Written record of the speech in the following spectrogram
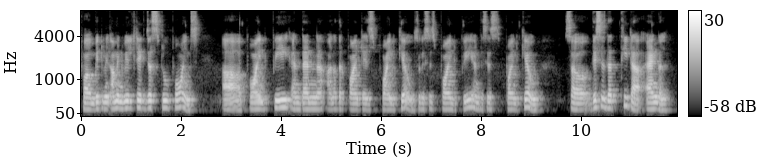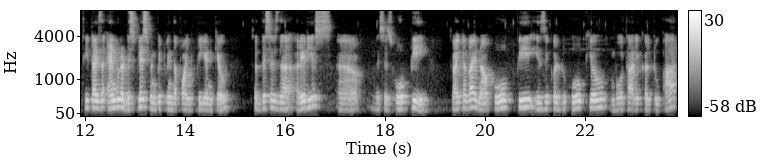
from between I mean we'll take just two points uh, point P and then another point is point Q. So this is point P and this is point Q. So this is the theta angle. Theta is the angular displacement between the point P and Q. So this is the radius uh, this is OP so I can write now OP is equal to OQ, both are equal to R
